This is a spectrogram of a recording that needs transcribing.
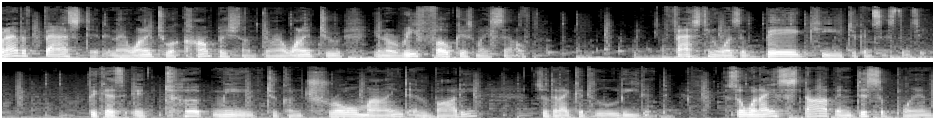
When I've fasted and I wanted to accomplish something, or I wanted to, you know, refocus myself, fasting was a big key to consistency because it took me to control mind and body so that I could lead it. So when I stop and discipline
